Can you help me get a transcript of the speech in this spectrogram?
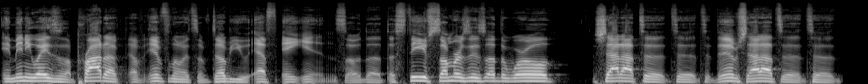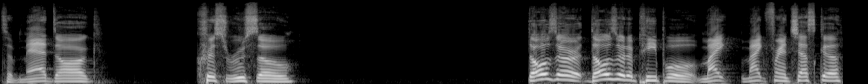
in many ways is a product of influence of WFAN. So the the Steve Somerses of the world, shout out to to to them, shout out to to to Mad Dog, Chris Russo. Those are those are the people, Mike Mike Francesa.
